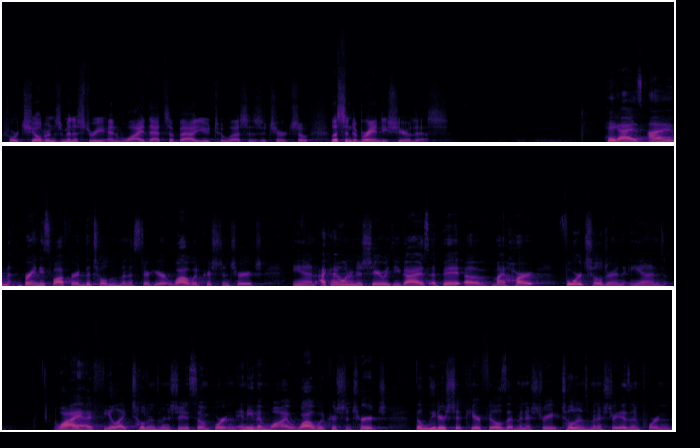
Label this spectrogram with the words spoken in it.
for children's ministry and why that's a value to us as a church. So, listen to Brandy share this. Hey guys, I'm Brandy Swafford, the children's minister here at Wildwood Christian Church, and I kind of wanted to share with you guys a bit of my heart for children and why I feel like children's ministry is so important, and even why Wildwood Christian Church, the leadership here feels that ministry, children's ministry, is important.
